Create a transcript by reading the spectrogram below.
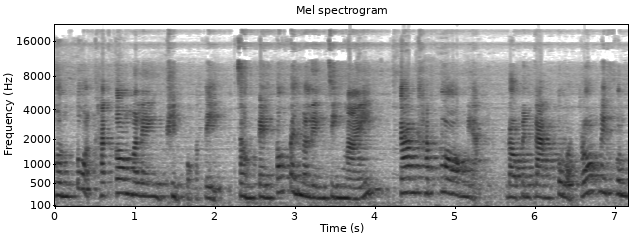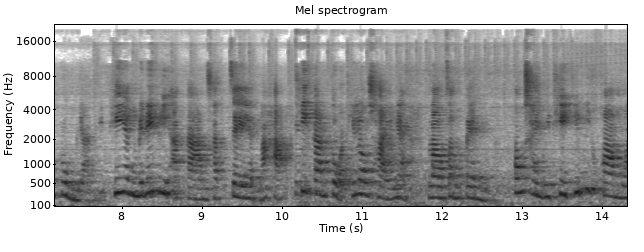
ผลตรวจคัดกรองมะเร็งผิดปกติจำเป็นต้องเป็นมะเร็งจริงไหม การคัดกรองเนี่ยเราเป็นการตรวจโรคในคนกลุ่มใหญ่ที่ยังไม่ได้มีอาการชัดเจนนะคะวิธีการตรวจที่เราใช้เนี่ยเราจำเป็นต้องใช้วิธีที่มีความไว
